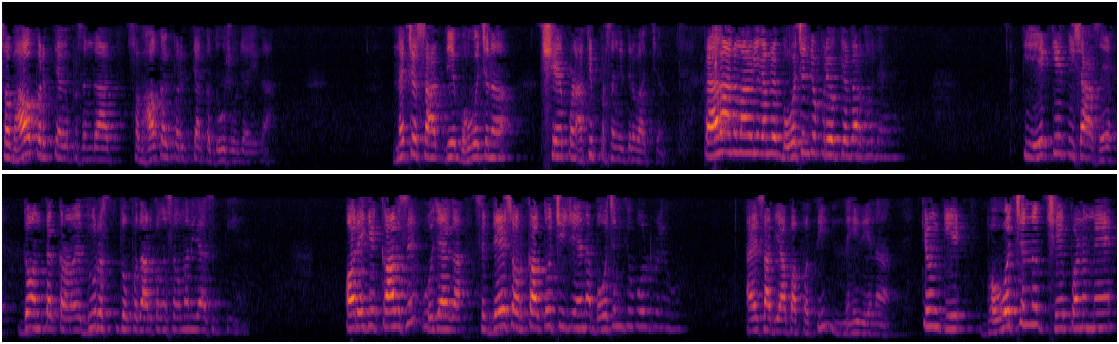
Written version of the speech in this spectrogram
स्वभाव परित्याग प्रसंगात स्वभाव का परित्याग का दोष हो जाएगा। न च साध्य बहुवचन क्षेपण अति प्रसंग निर्वाचन पहला अनुमान लेकर बहुवचन जो प्रयोग किया अर्थ हो जाएगा। कि एक ही दिशा से दो अंतकरण दूरस्थ दो पदार्थों में समझ जा सकती है। और एक एक काल से हो जाएगा। सिर्फ़ देश और काल दो चीज़ें है ना, बहुवचन क्यों बोल रहे हो? ऐसा भी आप आपत्ति नहीं देना। क्योंकि बहुवचन क्षेपण में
